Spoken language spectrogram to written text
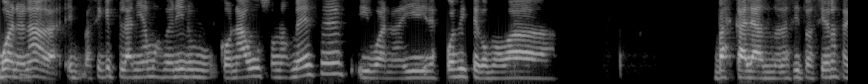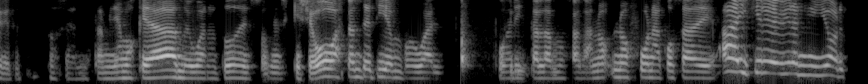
Bueno, nada, em, así que planeamos venir con Agus unos meses y bueno, ahí después viste cómo va, va escalando la situación hasta que nos terminamos quedando y bueno, todo eso, que, llevó bastante tiempo igual poder instalarnos acá. No, no fue una cosa de, ay, quiero vivir en New York,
